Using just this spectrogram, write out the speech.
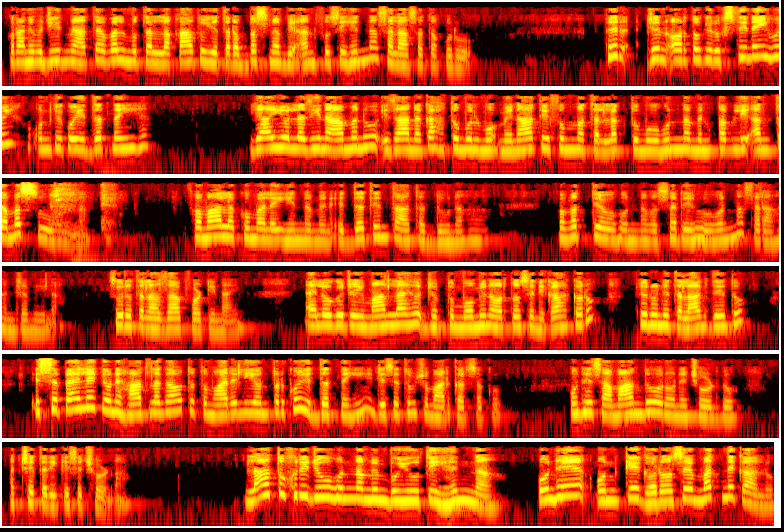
قرآن مجید میں آتا ہے ول متعلقات یہ تربس نہ بے انف سے ہن سلاست قرو پھر جن عورتوں کی رخصتی نہیں ہوئی، ان کی کوئی عدت نہیں ہے۔ یا لذین امن ازا نکاح تم المنات ثم تلق تم ہن من قبل ان تمسو ہن فما لکم علیہ من عدت تا تدونہا فمت ہن و سر ہن سراہن جمیلا سورت العذاب فورٹی نائن۔ اے لوگ جو ایمان لائے ہو، جب تم مومن عورتوں سے نکاح کرو پھر انہیں طلاق دے دو۔ اس سے پہلے کہ انہیں ہاتھ لگاؤ تو تمہارے لیے ان پر کوئی عدت نہیں جسے تم شمار کر سکو۔ انہیں سامان دو اور انہیں چھوڑ دو۔ اچھے طریقے سے چھوڑنا۔ لا تخری جو ہن ممبوتی ہن انہیں ان کے گھروں سے مت نکالو۔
